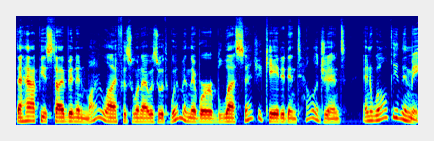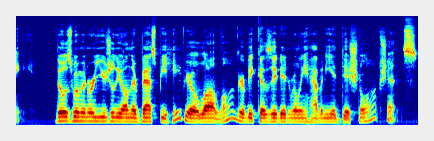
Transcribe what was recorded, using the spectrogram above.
The happiest I've been in my life was when I was with women that were less educated, intelligent, and wealthy than me. Those women were usually on their best behavior a lot longer because they didn't really have any additional options.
